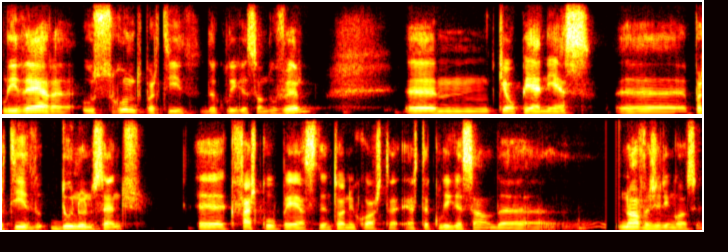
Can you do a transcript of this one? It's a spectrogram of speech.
lidera o segundo partido da coligação do governo, um, que é o PNS, uh, partido do Nuno Santos, uh, que faz com o PS de António Costa esta coligação da, nova geringonça,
